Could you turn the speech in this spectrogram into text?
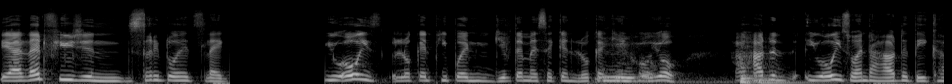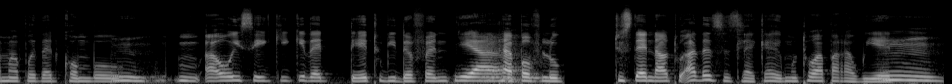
Yeah, that fusion streetwear, it's like you always look at people and you give them a second look again. Oh, yo, how, how did you always wonder how did they come up with that combo? Mm, I always say, Kiki, that dare to be different Yeah. type of look to stand out. To others, it's like, hey, moto para weird. Mm.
